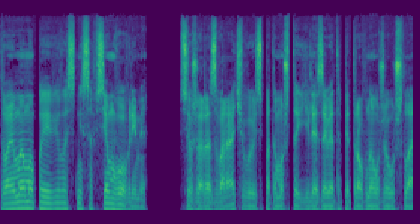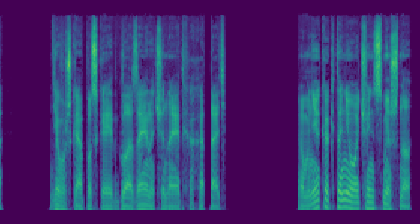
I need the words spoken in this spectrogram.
«Твоя мама появилась не совсем вовремя. Все же разворачиваюсь, потому что Елизавета Петровна уже ушла. Девушка опускает глаза и начинает хохотать. А мне как-то не очень смешно.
